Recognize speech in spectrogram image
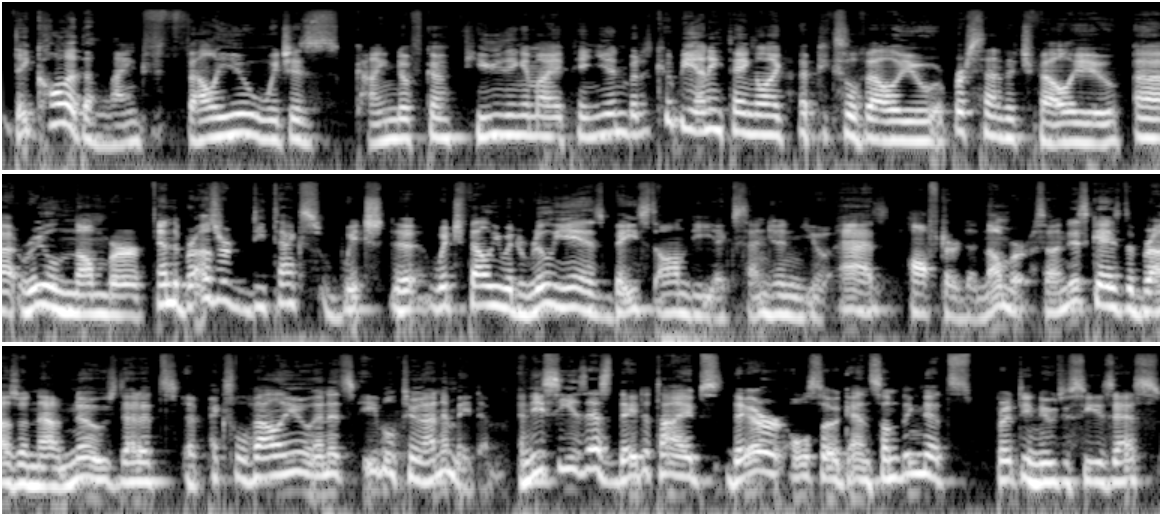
they call it a length value, which is kind of confusing in my opinion, but it could be anything like a pixel value, a percentage value, a real number, and the browser detects which the which value it really is based on the extension you add after the number. So in this case, the browser now knows that it's a pixel value and it's able to animate them. And these CSS data types, they are also again something that's pretty new to CSS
